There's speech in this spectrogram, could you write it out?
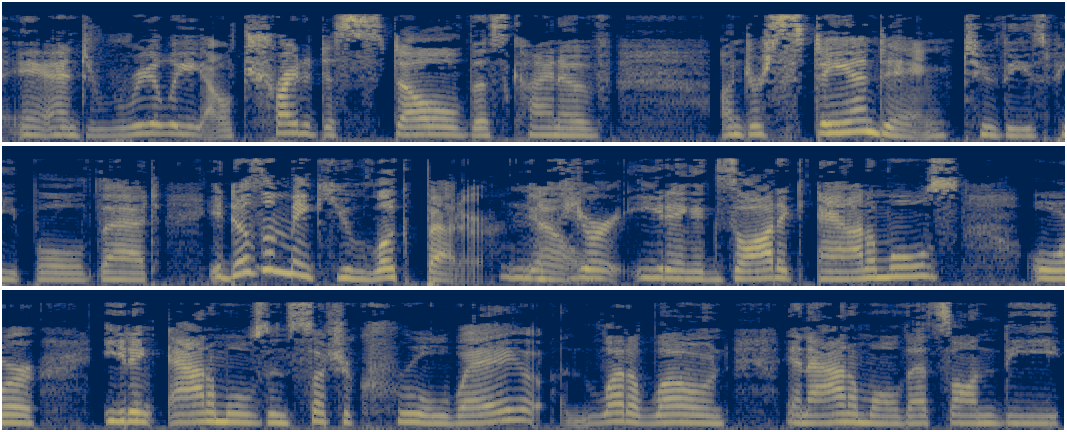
and really I'll try to distill this kind of understanding to these people that it doesn't make you look better No. if you're eating exotic animals or eating animals in such a cruel way, let alone an animal that's on the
